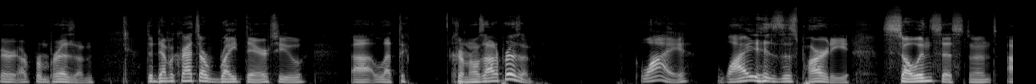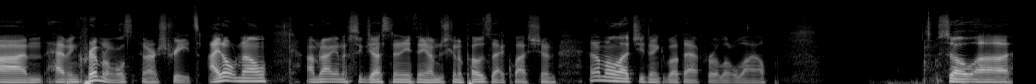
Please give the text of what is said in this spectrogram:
or from prison, the Democrats are right there to uh, let the criminals out of prison. Why? Why is this party so insistent on having criminals in our streets? I don't know. I'm not going to suggest anything. I'm just going to pose that question, and I'm going to let you think about that for a little while. So, uh,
